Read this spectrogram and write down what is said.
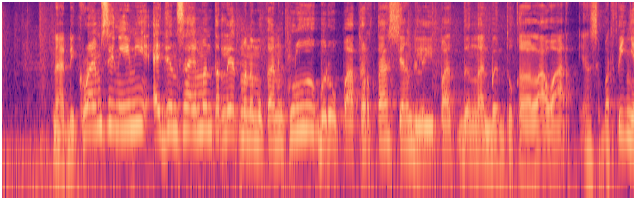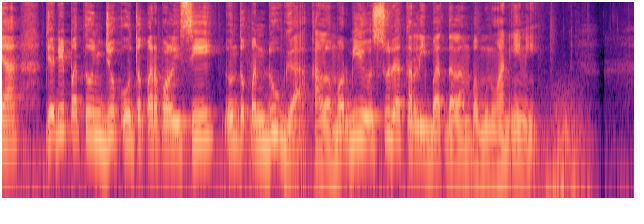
Nah, di crime scene ini, Agent Simon terlihat menemukan clue berupa kertas yang dilipat dengan bentuk kelelawar, yang sepertinya jadi petunjuk untuk para polisi untuk menduga kalau Morbius sudah terlibat dalam pembunuhan ini.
